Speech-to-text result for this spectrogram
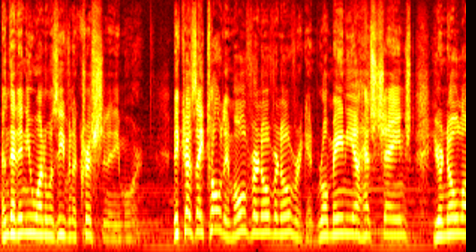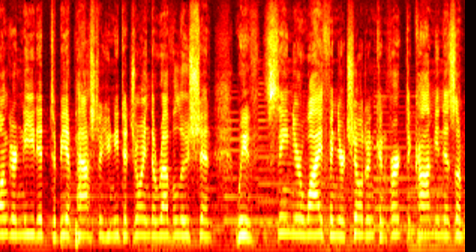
and that anyone was even a Christian anymore because they told him over and over and over again Romania has changed. You're no longer needed to be a pastor. You need to join the revolution. We've seen your wife and your children convert to communism.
